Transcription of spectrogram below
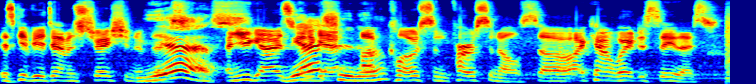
is give you a demonstration of this. Yes. And you guys are Yes, gonna get up close and personal. So I can't wait to see this.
